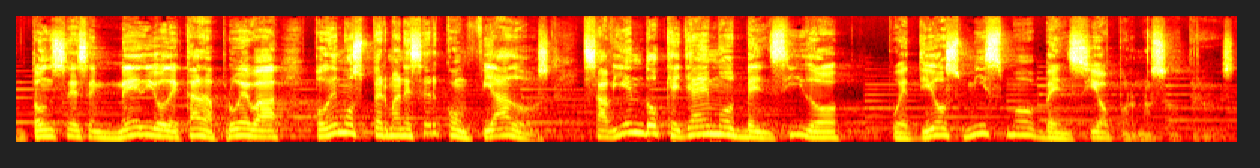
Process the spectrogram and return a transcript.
Entonces, en medio de cada prueba, podemos permanecer confiados, sabiendo que ya hemos vencido, pues Dios mismo venció por nosotros.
